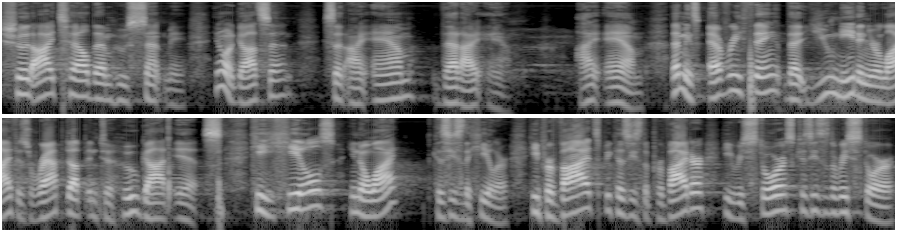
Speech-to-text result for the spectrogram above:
should I tell them who sent me? You know what God said? He said, I am that I am. I am. That means everything that you need in your life is wrapped up into who God is. He heals, you know why? Because he's the healer. He provides because he's the provider. He restores because he's the restorer.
